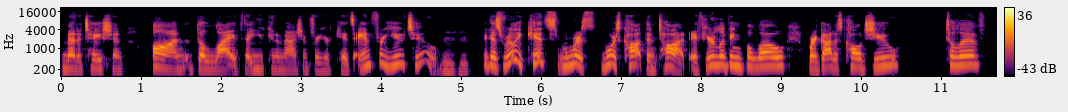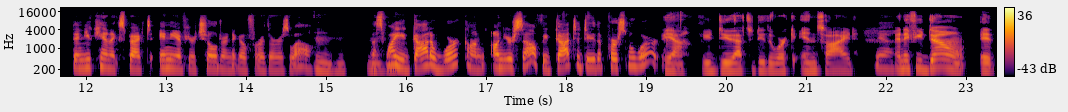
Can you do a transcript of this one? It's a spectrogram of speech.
meditation on the life that you can imagine for your kids and for you too. Mm-hmm. because really kids more is more is caught than taught. If you're living below where god has called you to live then you can't expect any of your children to go further as well. Mm-hmm. that's why you got to work on on yourself. You've got to do the personal work. Yeah, you do have to do the work inside, yeah. And if you don't, it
